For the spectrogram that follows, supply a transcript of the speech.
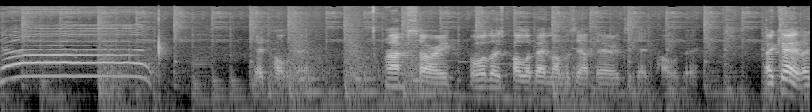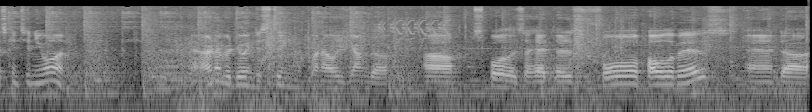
No! Dead polar bear. I'm sorry. For all those polar bear lovers out there, it's a dead polar bear. Okay, let's continue on. Now, I remember doing this thing when I was younger. Um, spoilers ahead. There's four polar bears, and uh,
